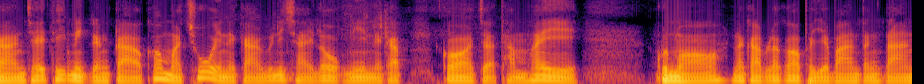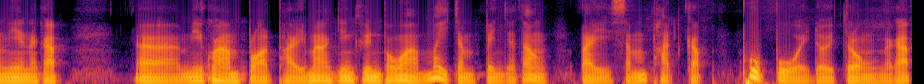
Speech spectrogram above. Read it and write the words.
การใช้เทคนิคดังกล่าวเข้ามาช่วยในการวินิจฉัยโรคนี้นะครับ ก็จะทำให้คุณหมอนะครับแล้วก็พยาบาลต่างๆเนี่ยนะครับมีความปลอดภัยมากยิ่งขึ้น เพราะว่าไม่จำเป็นจะต้องไปสัมผัสกับผู้ป่วยโดยตรงนะครับ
